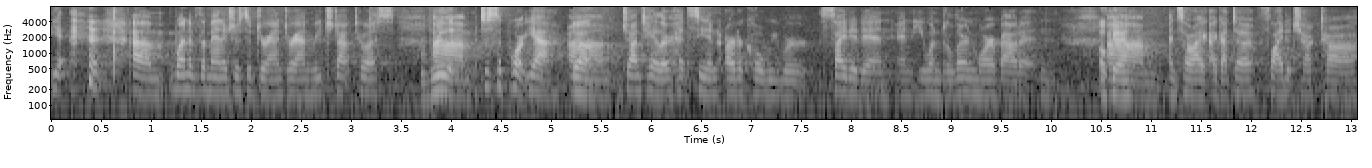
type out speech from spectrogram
yeah. um, one of the managers of Duran Duran reached out to us Really? um, to support. Yeah. Yeah. Um, John Taylor had seen an article we were cited in, and he wanted to learn more about it. And Okay. um, and so I, I got to fly to Choctaw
